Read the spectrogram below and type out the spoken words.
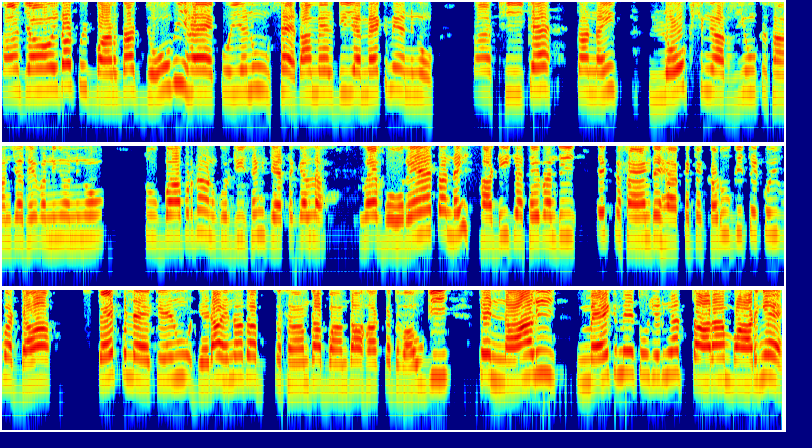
ਤਾਂ ਜਾਂ ਇਹਦਾ ਕੋਈ ਬਣਦਾ ਜੋ ਵੀ ਹੈ, ਕੋਈ ਇਹਨੂੰ ਸਹਾਇਤਾ ਮਿਲਦੀ ਹੈ ਮਹਿਕਮੇ ਨੂੰ ਤਾਂ ਠੀਕ ਹੈ। ਤਾਂ ਨਹੀਂ, ਲੋਕ ਸੰਘਰਸ਼ ਜਿਉਂ ਕਿਸਾਨ ਜਥੇਬੰਦੀਆਂ ਨੂੰ ਸੂਬਾ ਪ੍ਰਧਾਨ ਗੁਰਜੀਤ ਸਿੰਘ ਜੱਤਗਲ ਮੈਂ ਬੋਲ ਰਿਹਾ ਤਾਂ ਨਹੀਂ, ਸਾਡੀ ਜਥੇਬੰਦੀ ਇਹ ਕਿਸਾਨ ਦੇ ਹੱਕ 'ਚ ਖੜੂਗੀ ਤੇ ਕੋਈ ਵੱਡਾ ਸਟੈਪ ਲੈ ਕੇ ਇਹਨੂੰ ਜਿਹੜਾ ਇਹਨਾਂ ਦਾ ਕਿਸਾਨ ਦਾ ਬਣਦਾ ਹੱਕ ਦਿਵਾਊਗੀ ਤੇ ਨਾਲ ਹੀ ਮਹਿਕਮੇ ਤੋਂ ਜਿਹੜੀਆਂ ਤਾਰਾਂ ਮਾੜੀਆਂ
